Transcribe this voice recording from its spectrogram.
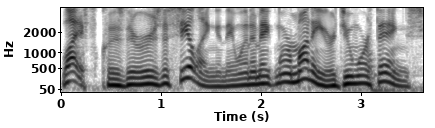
life because there is a ceiling and they want to make more money or do more things.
